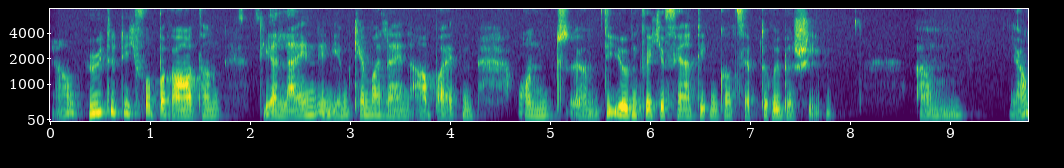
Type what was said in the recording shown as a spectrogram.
Ja, hüte dich vor Beratern, die allein in ihrem Kämmerlein arbeiten und ähm, die irgendwelche fertigen Konzepte rüberschieben. Ähm, ja,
